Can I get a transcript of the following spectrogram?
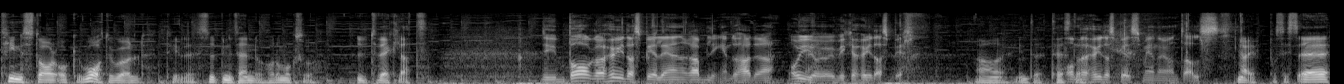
Tin Star och Waterworld till Super Nintendo har de också utvecklat. Det är ju bara höjda spel i en rabblingen du hade där. Oj, oj, oj, vilka höjda spel. Ja, inte Och testat. med höjda spel så menar jag inte alls. Nej, precis. Eh,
